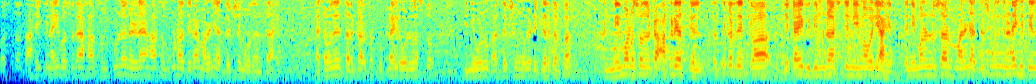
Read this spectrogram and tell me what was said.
बसत आहे की नाही बसत आहे हा संपूर्ण निर्णय हा संपूर्ण अधिकार माननीय अध्यक्ष महोदयांचा आहे. याच्यामध्ये सरकारचा कुठलाही रोल नसतो. ती निवडणूक अध्यक्ष मोदी डिक्लेअर करतात. आणि नियमानुसार जर का आकडे असतील तर ते करतील किंवा जे काही विधिमंडळाची जी नियमावली आहे त्या नियमानुसार माननीय अध्यक्ष मोदी निर्णय घेतील.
